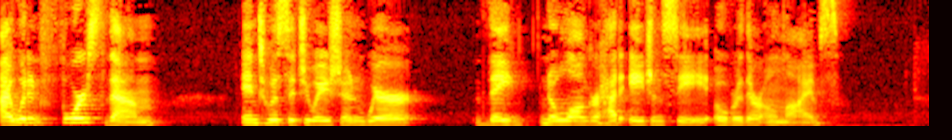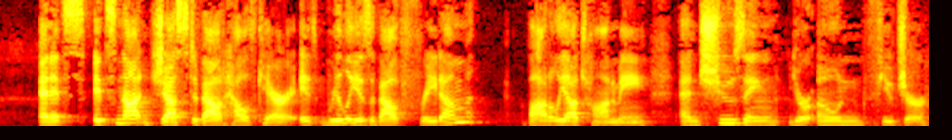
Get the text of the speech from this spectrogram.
I wouldn't force them into a situation where they no longer had agency over their own lives. And it's it's not just about healthcare. It really is about freedom, bodily autonomy, and choosing your own future.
